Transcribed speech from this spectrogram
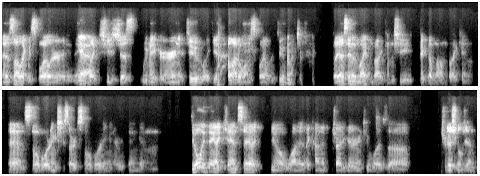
and it's not like we spoil her or anything. Yeah. Like she's just we make her earn it too. Like, you know, I don't want to spoil her too much. but yeah, same with mountain biking. She picked up mountain biking and snowboarding. She started snowboarding and everything. And the only thing I can say I, you know, wanted I kind of tried to get her into was uh traditional gen-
